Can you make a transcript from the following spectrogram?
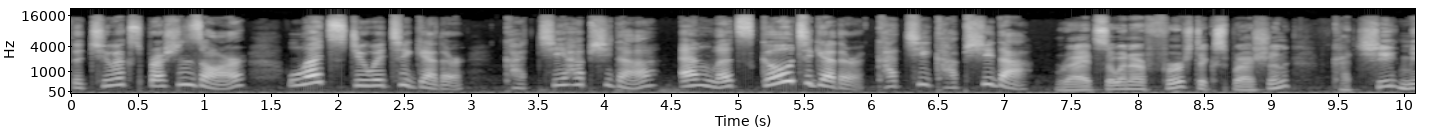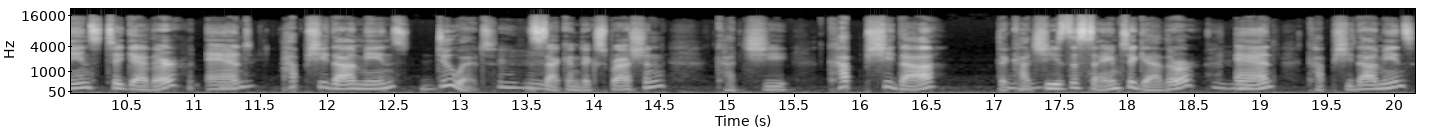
The two expressions are let's do it together. 같이 합시다 and let's go together. 같이 갑시다. Right, so in our first expression, 같이 means together and 합시다 means do it. The second expression, 같이 갑시다. The 같이 is the same together and 갑시다 means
